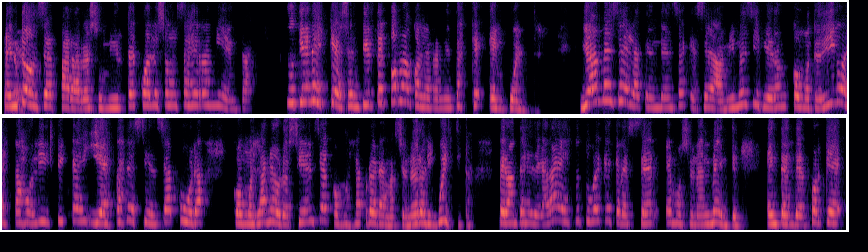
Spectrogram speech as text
Entonces, para resumirte cuáles son esas herramientas, tú tienes que sentirte cómodo con las herramientas que encuentres. Llámese la tendencia que sea. A mí me sirvieron, como te digo, estas holísticas y estas de ciencia pura, como es la neurociencia, como es la programación neurolingüística. Pero antes de llegar a esto, tuve que crecer emocionalmente, entender por qué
